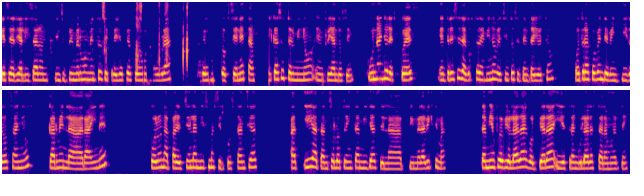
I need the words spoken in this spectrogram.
que se realizaron. En su primer momento se creyó que fue una obra de un proxeneta. El caso terminó enfriándose. Un año después, el 13 de agosto de 1978, otra joven de 22 años, Carmen Laraine Colón, apareció en las mismas circunstancias y a tan solo 30 millas de la primera víctima. También fue violada, golpeada y estrangulada hasta la muerte.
